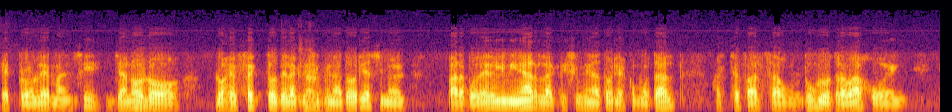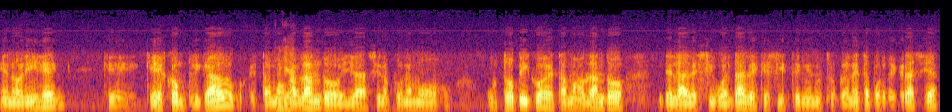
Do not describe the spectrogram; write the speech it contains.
el problema en sí. Ya no los efectos de la crisis migratoria, sino para poder eliminar la crisis migratoria como tal, hace falta un duro trabajo en, en origen que, que es complicado, porque estamos hablando, ya si nos ponemos utópicos, estamos hablando de las desigualdades que existen en nuestro planeta, por desgracia.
